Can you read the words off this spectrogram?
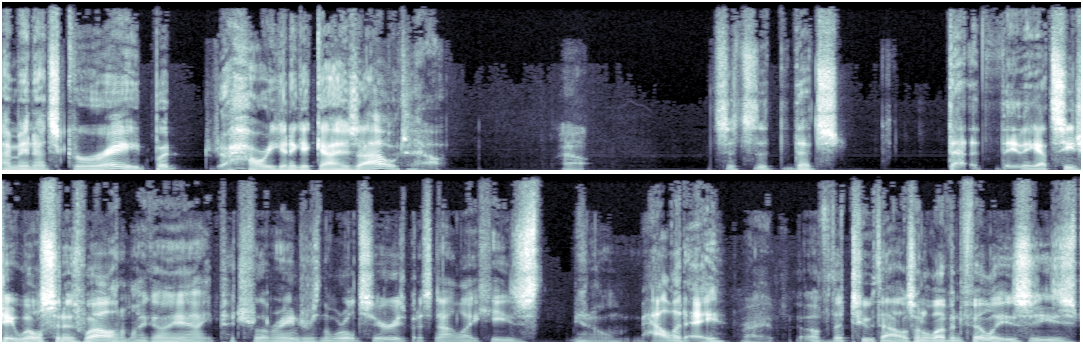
I mean, that's great, but how are you going to get guys out? yeah. Yeah. It's, it's that's that they, they got C.J. Wilson as well, and I'm like, oh yeah, he pitched for the Rangers in the World Series, but it's not like he's you know Halladay Right. of the 2011 Phillies. He's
